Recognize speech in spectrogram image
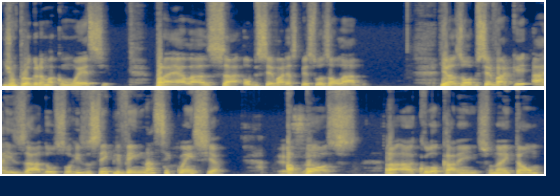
de um programa como esse, para elas uh, observarem as pessoas ao lado. E elas vão observar que a risada ou o sorriso sempre vem na sequência Exato. após a, a, colocarem isso, né? Então,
